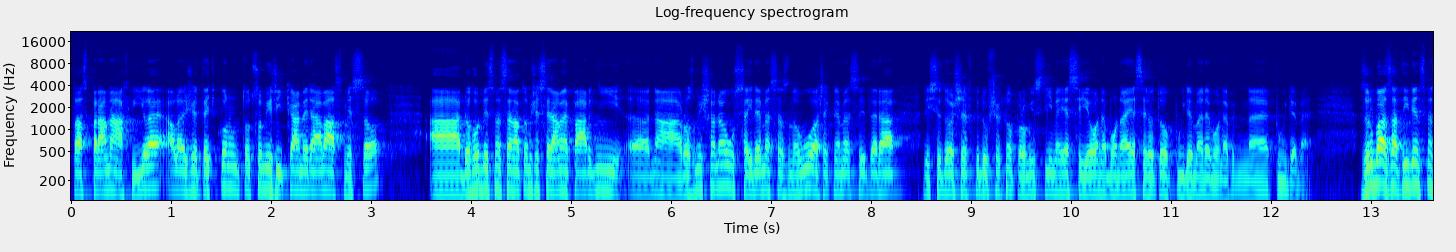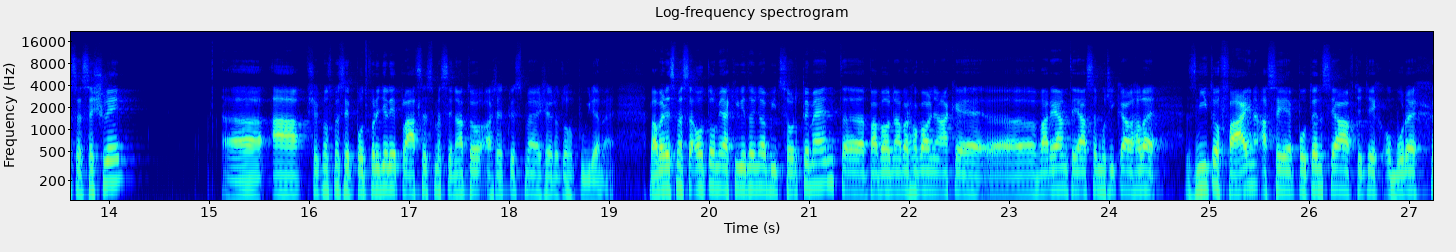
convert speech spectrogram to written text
ta správná chvíle, ale že teď to, co mi říká, mi dává smysl. A dohodli jsme se na tom, že si dáme pár dní eh, na rozmyšlenou, sejdeme se znovu a řekneme si teda, když si to ještě v klidu všechno promyslíme, jestli jo nebo ne, jestli do toho půjdeme nebo nepůjdeme. Ne, Zhruba za týden jsme se sešli, a všechno jsme si potvrdili, plácli jsme si na to a řekli jsme, že do toho půjdeme. Bavili jsme se o tom, jaký by to měl být sortiment. Eh, Pavel navrhoval nějaké eh, varianty, já jsem mu říkal, hele, zní to fajn, asi je potenciál v těch oborech,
